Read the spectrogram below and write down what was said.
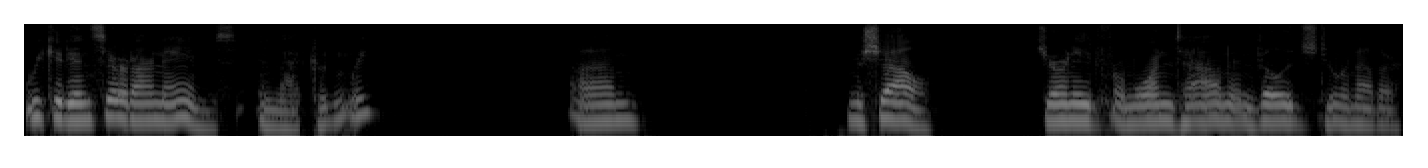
we could insert our names in that, couldn't we? Um, Michelle, journeyed from one town and village to another,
